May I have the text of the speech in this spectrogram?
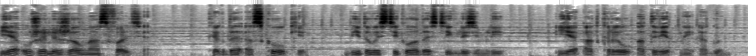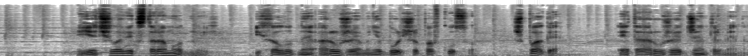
я уже лежал на асфальте. Когда осколки битого стекла достигли земли, я открыл ответный огонь. Я человек старомодный, и холодное оружие мне больше по вкусу. Шпага – это оружие джентльмена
